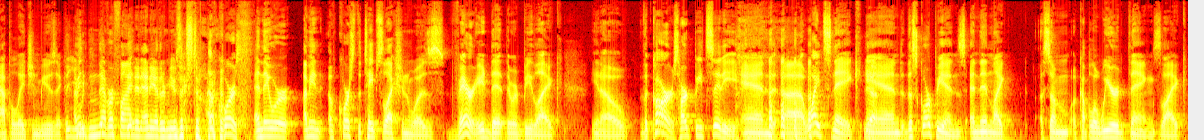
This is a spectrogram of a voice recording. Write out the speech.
Appalachian music that you would never find in any other music store. of course. And they were, I mean, of course, the tape selection was varied. That there would be like, you know, the Cars, Heartbeat City, and uh, Whitesnake, Yeah. and the Scorpions, and then like some a couple of weird things like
